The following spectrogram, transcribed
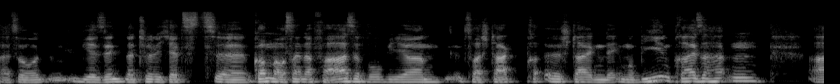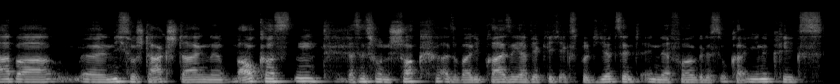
Also wir sind natürlich jetzt, äh, kommen aus einer Phase, wo wir zwar stark äh, steigende Immobilienpreise hatten, aber äh, nicht so stark steigende Baukosten. Das ist schon ein Schock, also weil die Preise ja wirklich explodiert sind in der Folge des Ukraine-Kriegs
